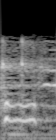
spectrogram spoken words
苦。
